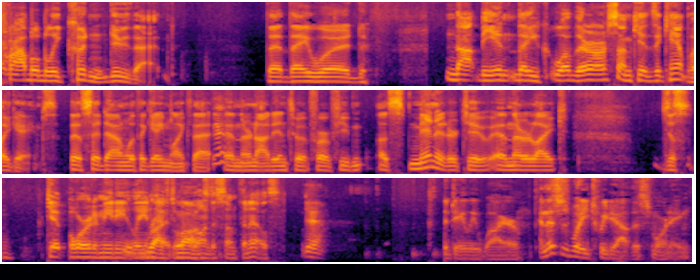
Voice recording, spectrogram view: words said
probably couldn't do that. That they would not be in they well there are some kids that can't play games. They'll sit down with a game like that Yeah. and they're not into it for a few a minute or two and they're like just get bored immediately and Right, have to move on to something else. Yeah. the Daily Wire. And this is what he tweeted out this morning.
